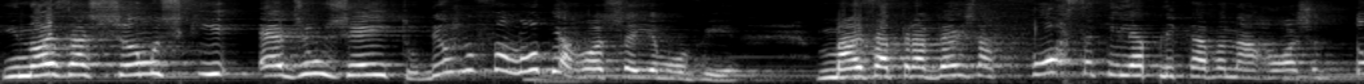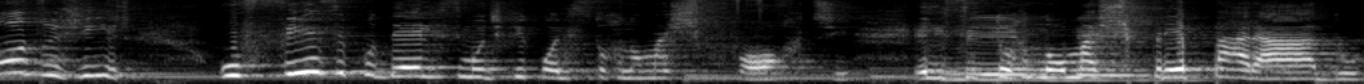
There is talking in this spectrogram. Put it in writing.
e nós achamos que é de um jeito. Deus não falou que a rocha ia mover, mas através da força que ele aplicava na rocha todos os dias, o físico dele se modificou, ele se tornou mais forte, ele Meu se tornou Deus. mais preparado.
